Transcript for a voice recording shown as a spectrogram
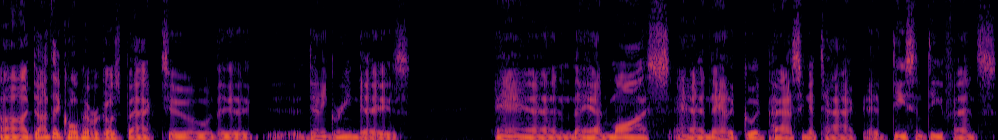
Uh, Daunte Culpepper goes back to the Denny Green days, and they had Moss, and they had a good passing attack, a decent defense.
